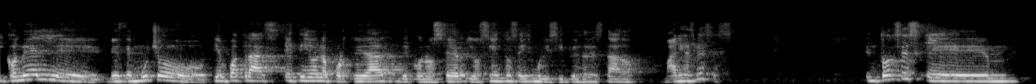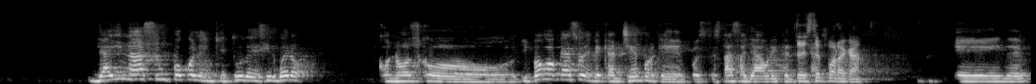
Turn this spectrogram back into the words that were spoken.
y con él, eh, desde mucho tiempo atrás, he tenido la oportunidad de conocer los 106 municipios del estado varias veces. Entonces, eh, de ahí nace un poco la inquietud de decir, bueno, conozco, y pongo caso de Becanché porque pues estás allá ahorita. Esté por acá. Eh,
